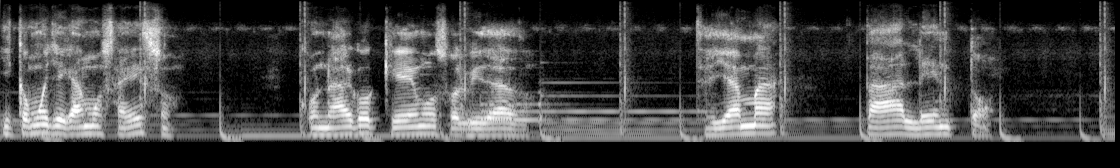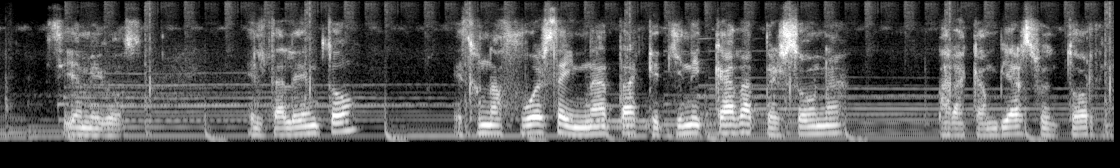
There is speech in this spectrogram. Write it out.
¿Y cómo llegamos a eso? Con algo que hemos olvidado. Se llama talento. Sí, amigos. El talento es una fuerza innata que tiene cada persona para cambiar su entorno.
